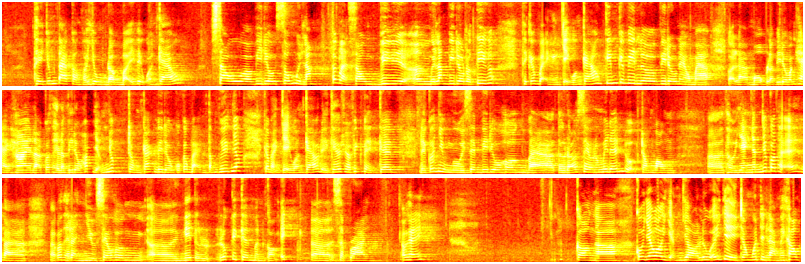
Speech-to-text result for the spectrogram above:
thì chúng ta cần phải dùng đoạn 7 về quảng cáo. Sau ờ, video số 15 tức là sau 15 ờ, video đầu tiên á, thì các bạn chạy quảng cáo kiếm cái video video nào mà gọi là một là video bán hàng hai là có thể là video hấp dẫn nhất trong các video của các bạn tâm huyết nhất. Các bạn chạy quảng cáo để kéo traffic về kênh để có nhiều người xem video hơn và từ đó sale nó mới đến được trong vòng à, thời gian nhanh nhất có thể và và có thể là nhiều sale hơn à, ngay từ lúc cái kênh mình còn ít à, subscribe. Ok. Còn à, cô giáo ơi dặn dò lưu ý gì trong quá trình làm hay không?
